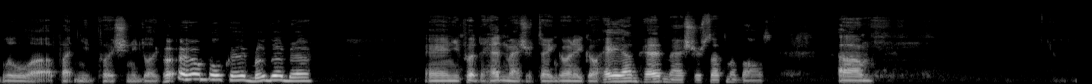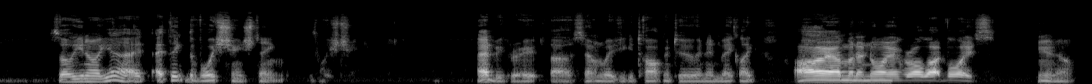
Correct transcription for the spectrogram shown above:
little uh, button you'd push, and he'd be like, "Hey, I'm bulkhead," blah blah blah, and you put the headmaster thing going, and he'd go, "Hey, I'm headmaster, suck my balls." Um, so you know, yeah, I, I think the voice change thing Voice change. That'd be great. Uh, Soundwave you could talk into and then make like, I am an annoying robot voice. You know.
